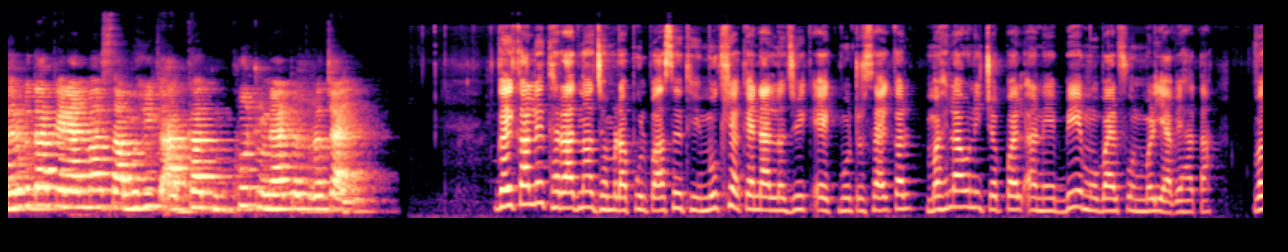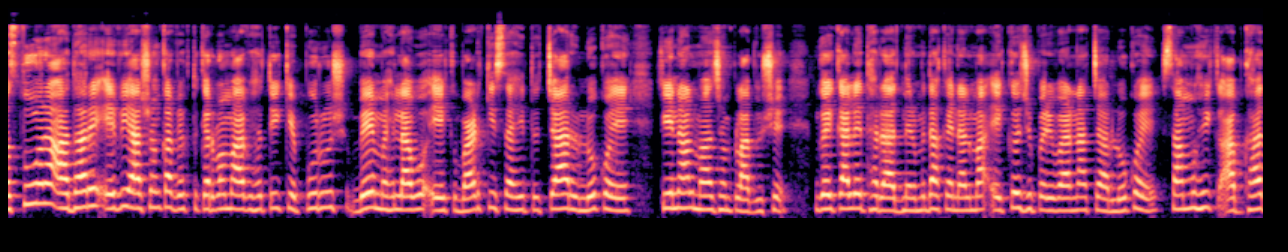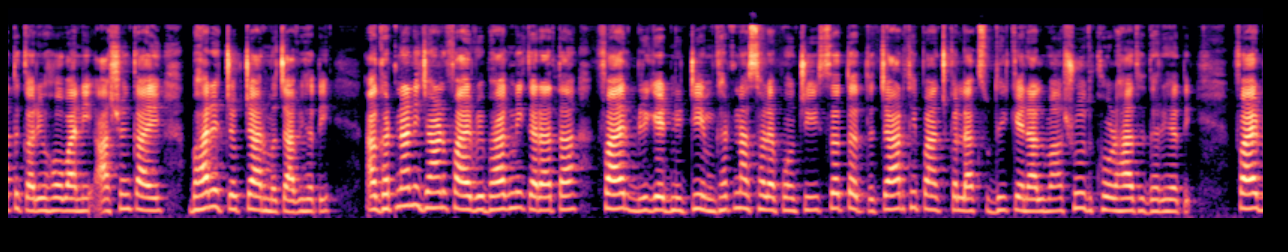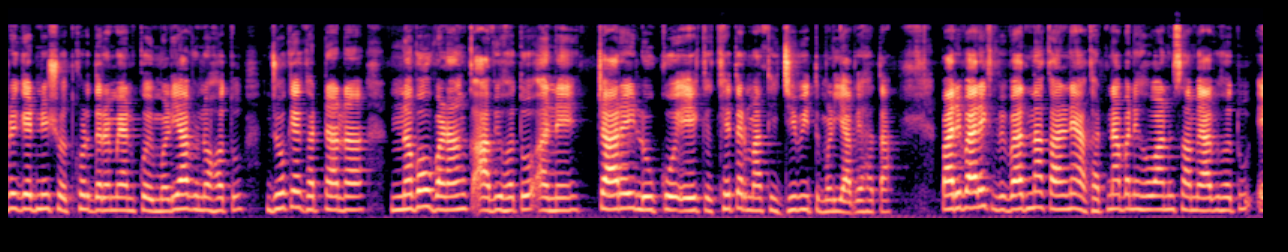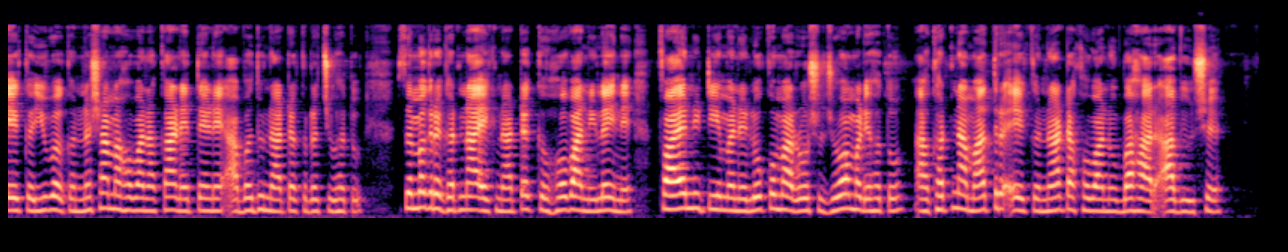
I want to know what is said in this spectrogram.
નર્મદા કેનાલમાં સામૂહિક આપઘાત ખોટું નાટક રચાયું ગઈકાલે થરાદના જમડા પુલ પાસેથી મુખ્ય કેનાલ નજીક એક મોટરસાયકલ, મહિલાઓની ચપ્પલ અને બે મોબાઈલ ફોન મળી આવ્યા હતા. વસ્તુઓના આધારે એવી આશંકા વ્યક્ત કરવામાં આવી હતી કે પુરુષ, બે મહિલાઓ, એક બાળકી સહિત ચાર લોકોએ કેનાલમાં ઝંપલાવ્યું છે. ગઈકાલે થરાદ નર્મદા કેનાલમાં એક જ પરિવારના ચાર લોકોએ સામૂહિક આપઘાત કર્યો હોવાની આશંકાએ ભારે ચકચાર મચાવી હતી. આ ઘટનાની જાણ ફાયર વિભાગની કરાતા ફાયર બ્રિગેડની ટીમ ઘટના સ્થળે પહોંચી સતત ચારથી પાંચ કલાક સુધી કેનાલમાં શોધખોળ હાથ ધરી હતી. ફાયર બ્રિગેડની શોધખોળ દરમિયાન કોઈ મળી આવ્યું ન હતું, જોકે ઘટનાના નવો વળાંક આવ્યો હતો અને ચારેય લોકો એક ખેતરમાંથી જીવિત મળી આવ્યા હતા. પારિવારિક વિવાદના કારણે આ ઘટના બની હોવાનું સામે આવ્યું હતું. એક યુવક નશામાં હોવાના કારણે તેણે આ બધું નાટક રચ્યું હતું. સમગ્ર ઘટના એક નાટક હોવાની લઈને ફાયરની ટીમ અને લોકોમાં રોષ જોવા મળ્યો હતો. આ ઘટના માત્ર એક નાટક હોવાનું બહાર આવ્યું છે.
